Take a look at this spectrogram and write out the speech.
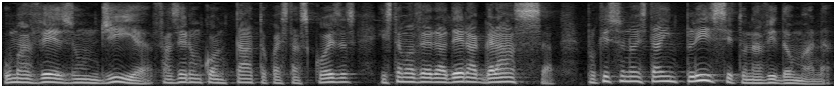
uma vez, um dia, fazer um contato com estas coisas, isto é uma verdadeira graça, porque isso não está implícito na vida humana.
